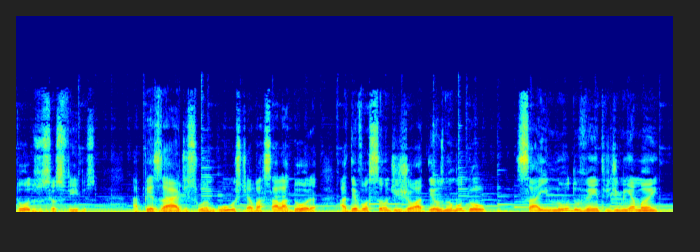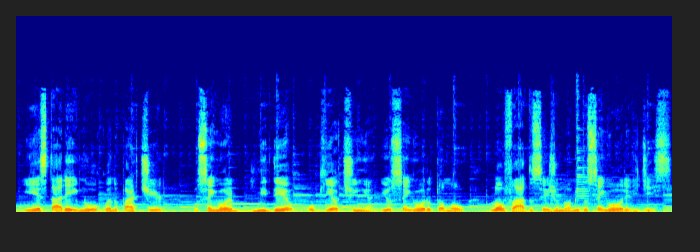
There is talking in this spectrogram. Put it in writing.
todos os seus filhos. Apesar de sua angústia avassaladora, a devoção de Jó a Deus não mudou. Saí nu do ventre de minha mãe, e estarei nu quando partir. O Senhor me deu o que eu tinha, e o Senhor o tomou. Louvado seja o nome do Senhor, ele disse.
